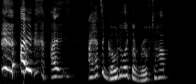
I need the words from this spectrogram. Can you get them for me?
I I I had to go to like the rooftop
